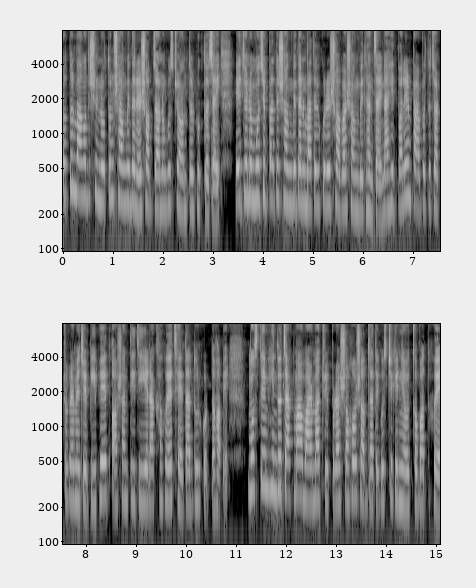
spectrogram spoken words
নতুন বাংলাদেশের নতুন সংবিধানে সব জনগোষ্ঠী অন্তর্ভুক্ত চাই। এই জন্য মুজিববাদের সংবিধান বাতিল করে সবার সংবিধান চাই। নাহিদ বলেন, পার্বত্য চট্টগ্রামে যে বিভেদ, অশান্তি জিয়ে রাখা হয়েছে, তা দূর করতে হবে। মুসলিম, হিন্দু, চাকমা, মারমা, ত্রিপুরা সহ সব জাতিগোষ্ঠীকে নিয়ে ঐক্যবদ্ধ হয়ে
